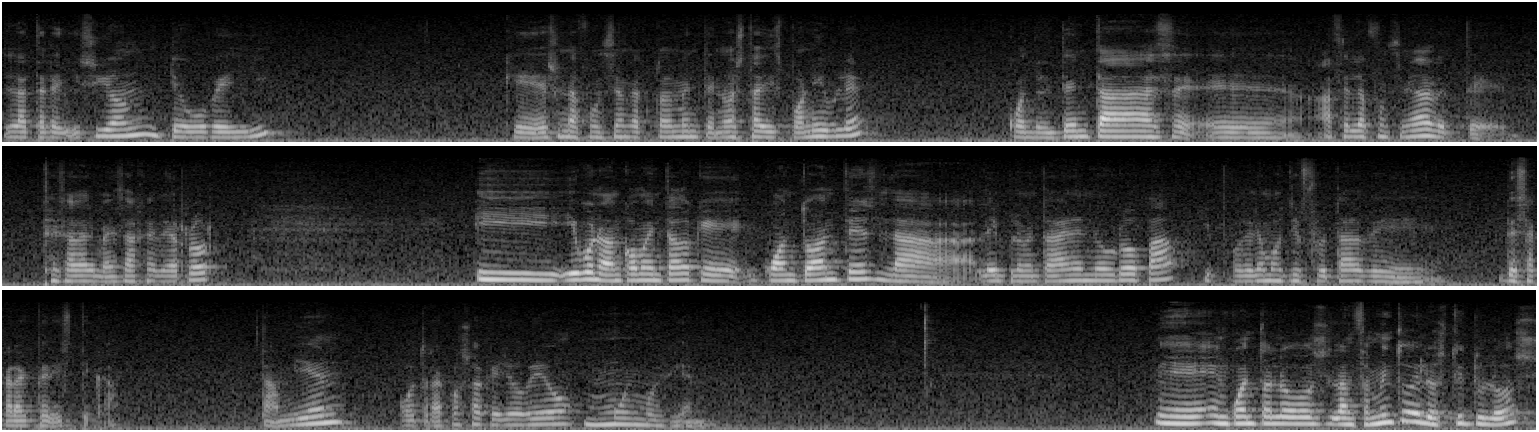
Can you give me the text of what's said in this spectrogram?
la televisión TVI, que es una función que actualmente no está disponible. Cuando intentas eh, hacerla funcionar, te, sale el mensaje de error. Y, bueno, han comentado que cuanto antes la, implementarán en Europa y podremos disfrutar de, esa característica. También, otra cosa que yo veo muy muy bien. Eh, en cuanto a los lanzamientos de los títulos,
